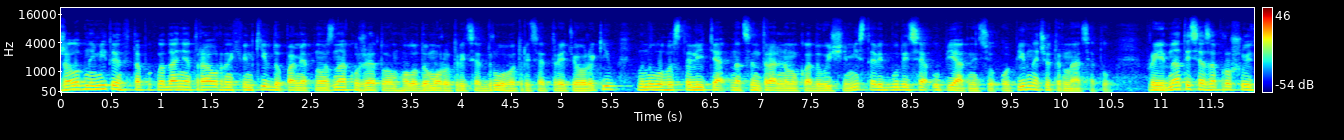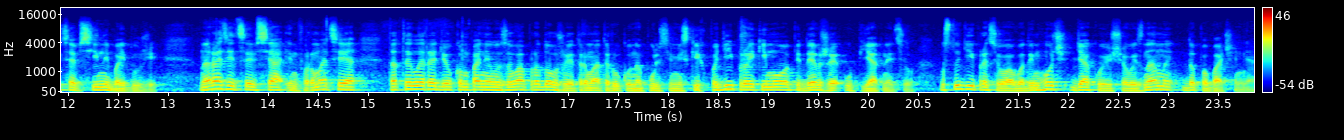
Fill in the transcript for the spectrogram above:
Жалобний мітинг та покладання траурних вінків до пам'ятного знаку жертвам голодомору 32-33 років минулого століття на центральному кладовищі міста відбудеться у п'ятницю о пів на 14. Приєднатися запрошуються всі небайдужі. Наразі це вся інформація. Та телерадіокомпанія Лозова продовжує тримати руку на пульсі міських подій, про які мова піде вже у п'ятницю. У студії працював Вадим Гоч. Дякую, що ви з нами. До побачення.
